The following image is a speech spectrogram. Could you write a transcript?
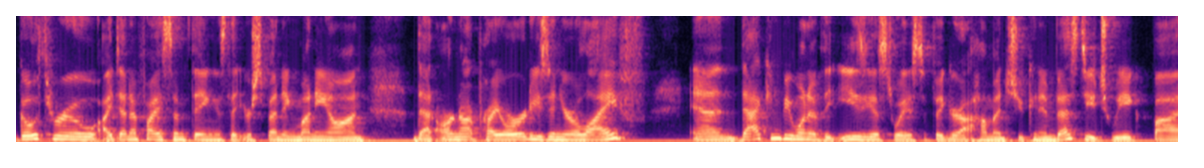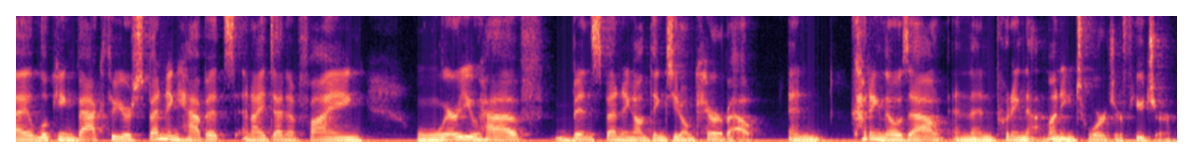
go through, identify some things that you're spending money on that are not priorities in your life. And that can be one of the easiest ways to figure out how much you can invest each week by looking back through your spending habits and identifying where you have been spending on things you don't care about and cutting those out and then putting that money towards your future.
